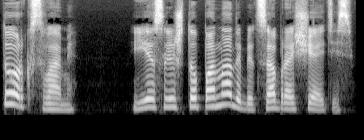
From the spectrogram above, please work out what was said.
«Торг с вами. Если что понадобится, обращайтесь.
